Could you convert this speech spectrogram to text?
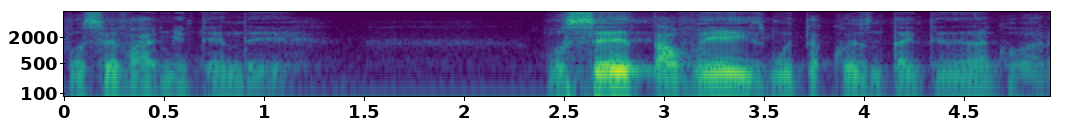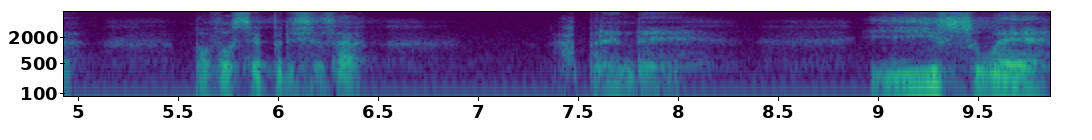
você vai me entender. Você talvez muita coisa não está entendendo agora, mas você precisa aprender. E isso é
